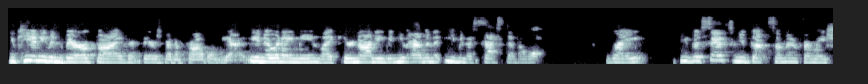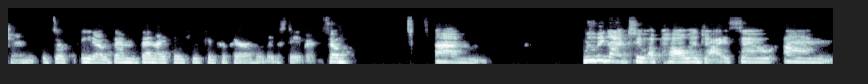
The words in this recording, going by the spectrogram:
you can't even verify that there's been a problem yet. You know what I mean? Like you're not even, you haven't even assessed at all, right? You've assessed and you've got some information. It's a, you know, then then I think you can prepare a holding statement. So um, moving on to apologize. So, um,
